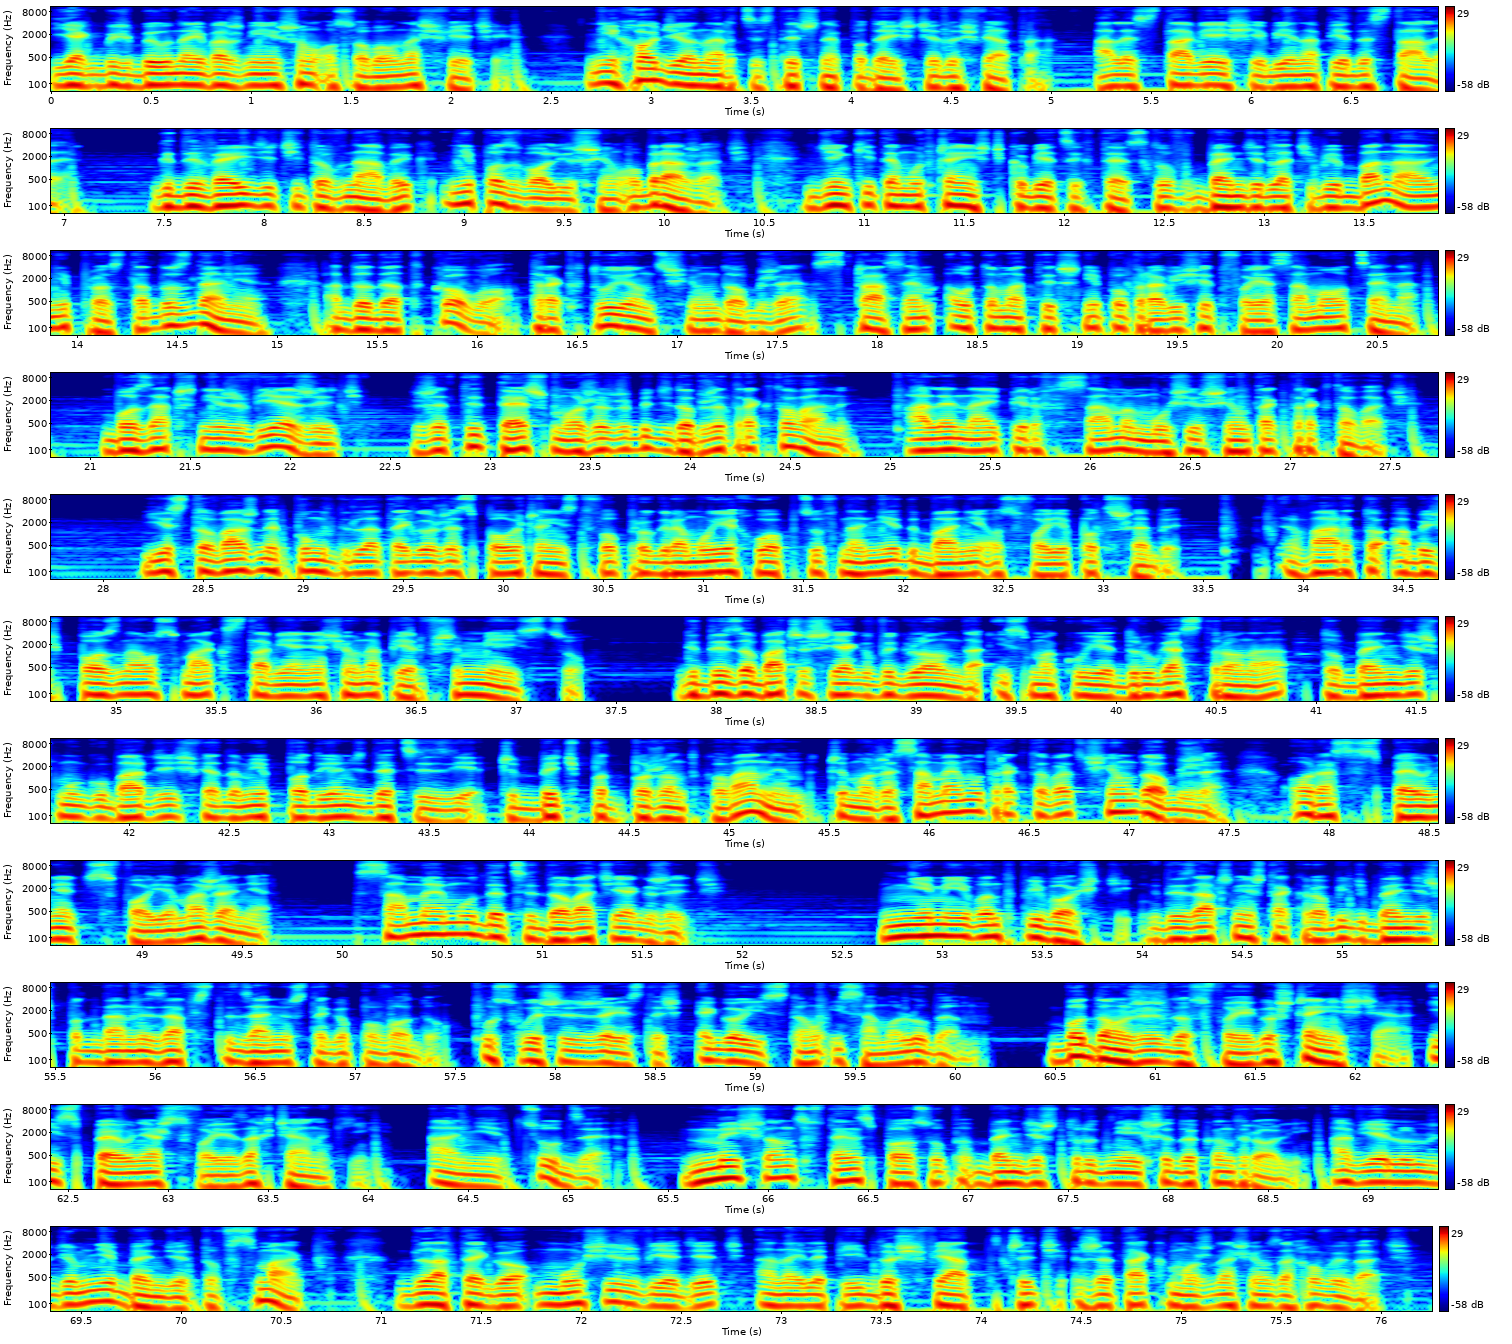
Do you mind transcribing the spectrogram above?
Jakbyś był najważniejszą osobą na świecie. Nie chodzi o narcystyczne podejście do świata, ale stawiaj siebie na piedestale. Gdy wejdzie ci to w nawyk, nie pozwolisz się obrażać. Dzięki temu część kobiecych testów będzie dla ciebie banalnie prosta do zdania, a dodatkowo, traktując się dobrze, z czasem automatycznie poprawi się twoja samoocena, bo zaczniesz wierzyć, że ty też możesz być dobrze traktowany, ale najpierw sam musisz się tak traktować. Jest to ważny punkt, dlatego że społeczeństwo programuje chłopców na niedbanie o swoje potrzeby. Warto, abyś poznał smak stawiania się na pierwszym miejscu. Gdy zobaczysz, jak wygląda i smakuje druga strona, to będziesz mógł bardziej świadomie podjąć decyzję, czy być podporządkowanym, czy może samemu traktować się dobrze oraz spełniać swoje marzenia. Samemu decydować, jak żyć. Nie miej wątpliwości, gdy zaczniesz tak robić, będziesz poddany zawstydzaniu z tego powodu. Usłyszysz, że jesteś egoistą i samolubem, bo dążysz do swojego szczęścia i spełniasz swoje zachcianki, a nie cudze. Myśląc w ten sposób, będziesz trudniejszy do kontroli, a wielu ludziom nie będzie to w smak. Dlatego musisz wiedzieć, a najlepiej doświadczyć, że tak można się zachowywać.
